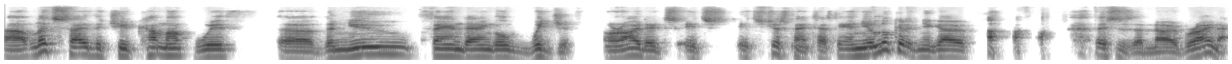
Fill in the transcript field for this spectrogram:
Uh, let's say that you come up with uh, the new Fandangle widget. All right, it's it's it's just fantastic, and you look at it and you go, "This is a no-brainer.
